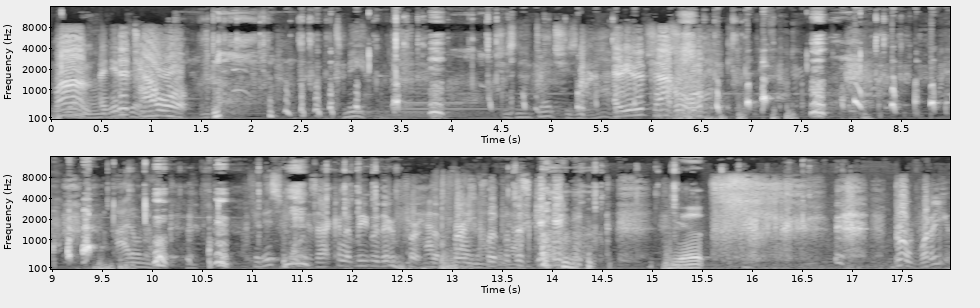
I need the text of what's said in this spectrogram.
Mom, Yeah, I need a good. towel. it's me. She's not dead. She's alive. I need a She's towel. I don't know. If it is her, Is that gonna be with her for the first clip of this game? Yep. Bro, what are you?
